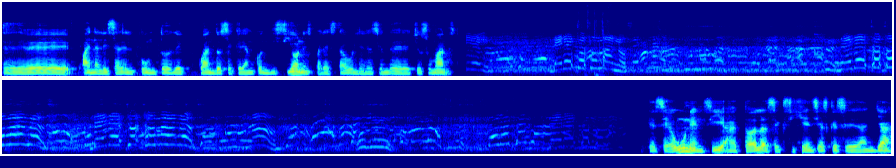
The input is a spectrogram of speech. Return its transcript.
debe analizar el punto de cuándo se crean condiciones para esta vulneración de derechos humanos. que se unen, sí, a todas las exigencias que se dan ya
